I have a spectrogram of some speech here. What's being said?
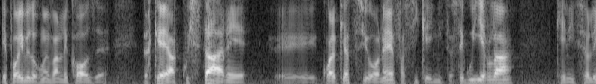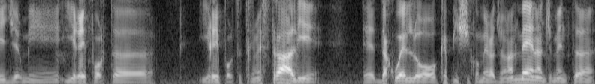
e poi vedo come vanno le cose, perché acquistare eh, qualche azione fa sì che inizio a seguirla, che inizio a leggermi i report, eh, i report trimestrali, eh, da quello capisci come ragiona il management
